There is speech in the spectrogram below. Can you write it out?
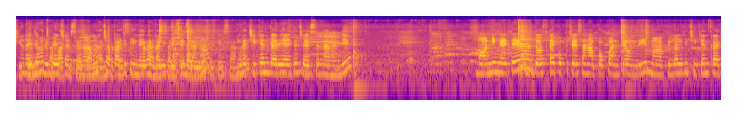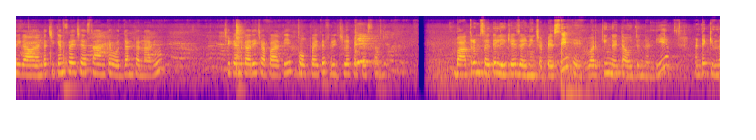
చికెన్ ప్రిపేర్ చపాతీ చేస్తున్నాను. చపాతీ పిండి అయితే కలిపి పెట్టేసాను ఇంకా చికెన్ కర్రీ అయితే చేస్తున్నానండి. మార్నింగ్ అయితే దోసకాయ పప్పు చేశాను. ఆ పప్పు అంతే ఉంది. మా పిల్లలకి చికెన్ కర్రీ కావాలంటే చికెన్ ఫ్రై చేస్తా అంటే వద్దంటున్నారు. చికెన్ కర్రీ చపాతి పప్పు అయితే ఫ్రిడ్జ్లో పెట్టేస్తాను బాత్రూమ్స్ అయితే లీకేజ్ అయినాయని చెప్పేసి వర్కింగ్ అయితే అవుతుందండి. అంటే కింద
